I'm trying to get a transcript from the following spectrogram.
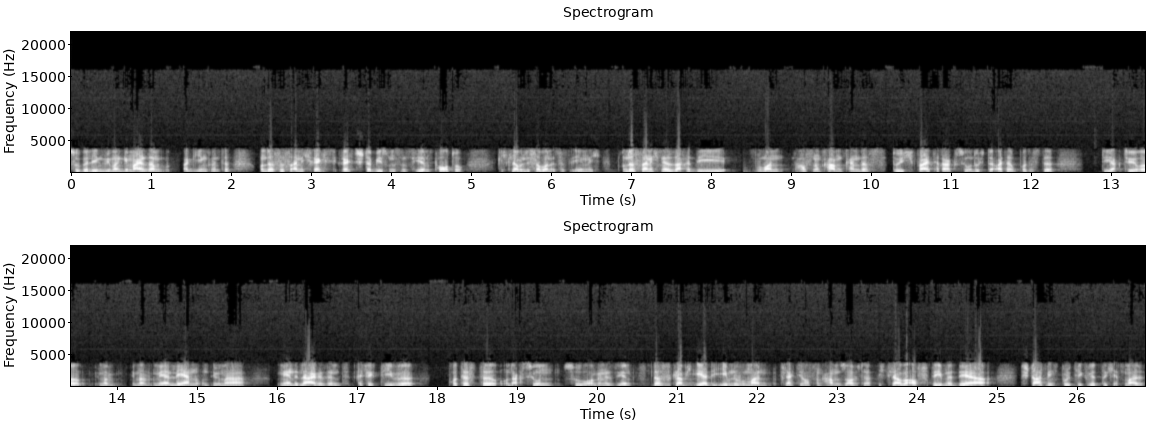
zu überlegen, wie man gemeinsam agieren könnte. Und das ist eigentlich recht, recht stabil, zumindest hier in Porto. Ich glaube, in Lissabon ist es ähnlich. Und das ist eigentlich eine Sache, die, wo man Hoffnung haben kann, dass durch weitere Aktionen, durch weitere Proteste die Akteure immer, immer mehr lernen und immer mehr in der Lage sind, effektive Proteste und Aktionen zu organisieren. Das ist, glaube ich, eher die Ebene, wo man vielleicht die Hoffnung haben sollte. Ich glaube, auf der Ebene der staatlichen Politik wird sich erstmal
